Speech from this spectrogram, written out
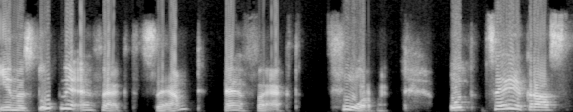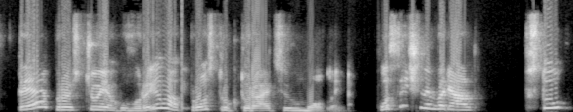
І наступний ефект це ефект форми. От це якраз те, про що я говорила про структурацію мовлення. Класичний варіант вступ,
